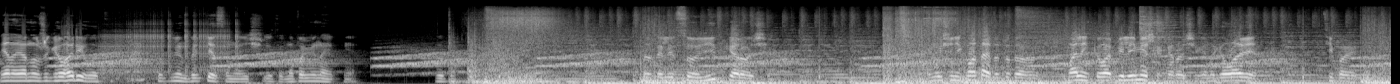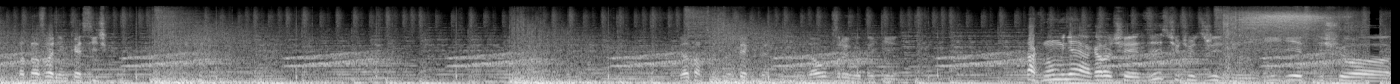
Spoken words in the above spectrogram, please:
Я, наверное, уже говорил это. Тут, блин, пипец она еще это напоминает мне. Вот, вот это лицо вид, короче. Ему еще не хватает вот этого маленького пелемешка, короче, на голове. Типа под названием косичка. Да там спецэффекты. Да, взрывы такие. Так, ну у меня, короче, здесь чуть-чуть жизни. И есть еще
